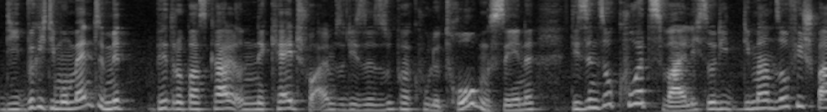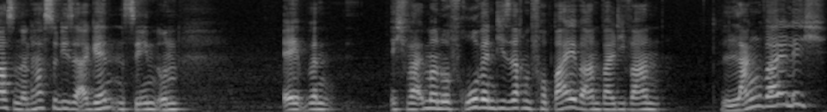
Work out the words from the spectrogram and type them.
die wirklich die Momente mit Pedro Pascal und Nick Cage, vor allem so diese super coole Drogenszene, die sind so kurzweilig, so die, die machen so viel Spaß und dann hast du diese Agentenszenen und ey, man, ich war immer nur froh, wenn die Sachen vorbei waren, weil die waren langweilig.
